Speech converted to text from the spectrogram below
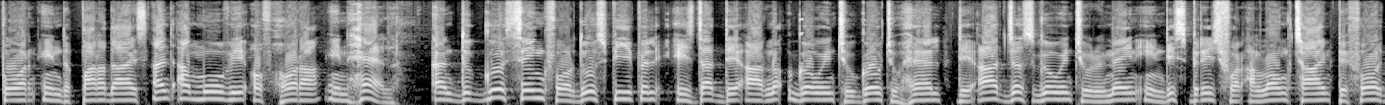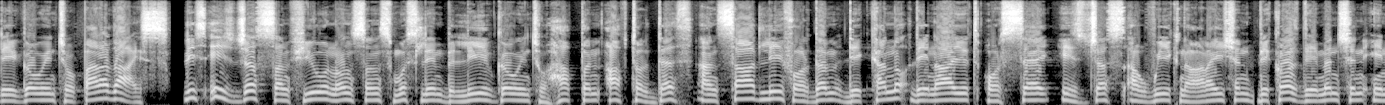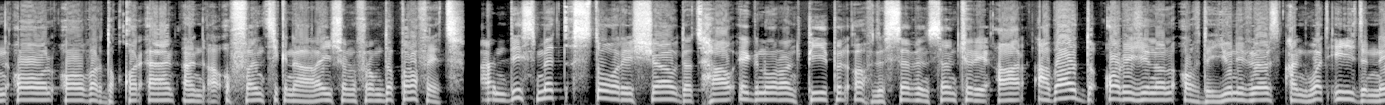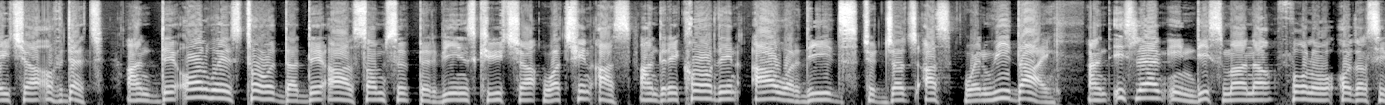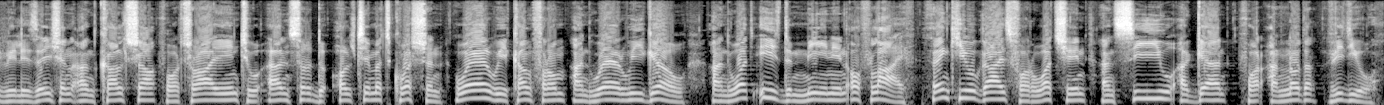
porn in the paradise and a movie of horror in hell. And the good thing for those people is that they are not going to go to hell. They are just going to remain in this bridge for a long time before they go into paradise. This is just some few nonsense Muslim believe going to happen after death and sadly for them they cannot deny it or say it's just a weak narration because they mention in all over the Quran and authentic narration from the Prophet. And this myth story show that how ignorant people of the 7th century are about the original of the universe and what is the nature of death. And they always thought that there are some super beings creature watching us and recording our deeds to judge us when we die and Islam in this manner follow other civilization and culture for trying to answer the ultimate question where we come from and where we go and what is the meaning of life. Thank you guys for watching and see you again for another video.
